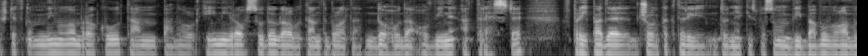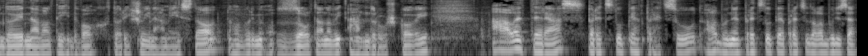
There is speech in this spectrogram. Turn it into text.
ešte v tom minulom roku, tam padol iný rozsudok, alebo tam bola tá dohoda o vine a treste. V prípade človeka, ktorý to nejakým spôsobom vybavoval alebo dojednával tých dvoch, ktorí šli na miesto, hovoríme o Zoltánovi Andruškovi, ale teraz predstúpia pred súd, alebo nepredstúpia pred súd, ale bude sa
